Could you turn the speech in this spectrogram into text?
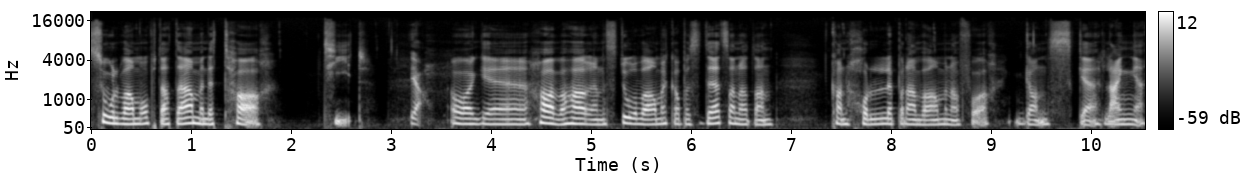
sol varmer opp dette, men det tar tid. Ja. Og eh, havet har en stor varmekapasitet, sånn at han kan holde på den varmen han får, ganske lenge.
